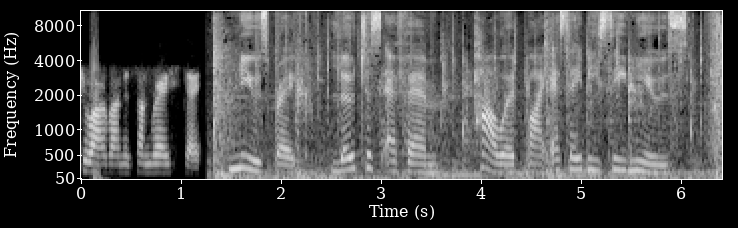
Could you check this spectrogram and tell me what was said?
to our runners on race day. Newsbreak, Lotus FM, powered by SABC News.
